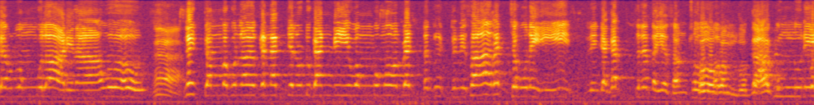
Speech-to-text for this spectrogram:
గర్వంబులాడినావు. నిక్కమ్మకు నల్క నజ్జనుడు గండి వంబుమో పెట్ట కృష్ణుని సారక్షమునై జగత్రతయ సంక్షోభంబు కాకుందురే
